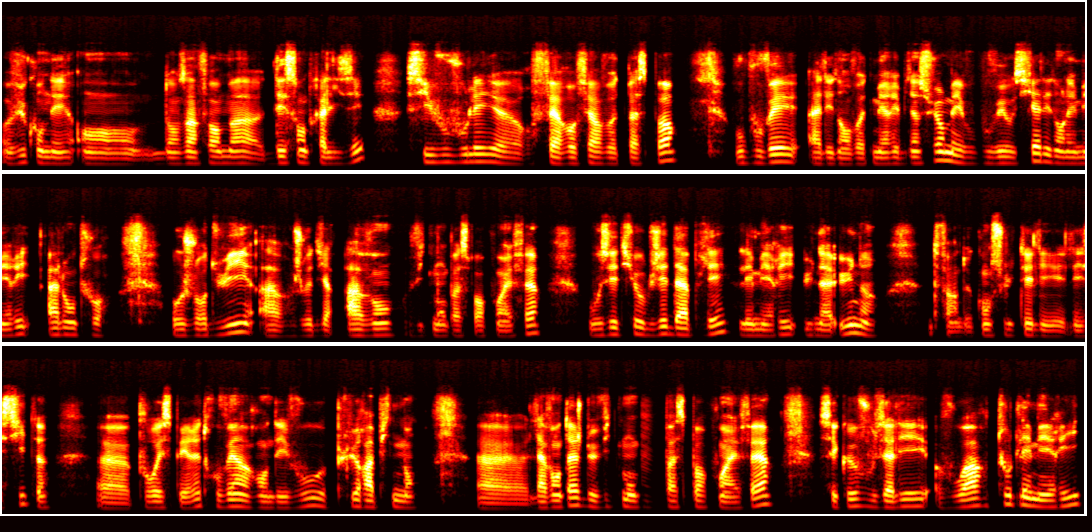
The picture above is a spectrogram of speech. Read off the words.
vu qu'on est en, dans un format décentralisé, si vous voulez faire refaire votre passeport, vous pouvez aller dans votre mairie, bien sûr, mais vous pouvez aussi aller dans les mairies alentours. Aujourd'hui, ah, je veux dire avant vitemonpasseport.fr, vous étiez obligé d'appeler les mairies une à une, enfin de consulter les, sites pour espérer trouver un rendez-vous plus rapidement. L'avantage de vitemonpasseport.fr, c'est que vous allez voir toutes les mairies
